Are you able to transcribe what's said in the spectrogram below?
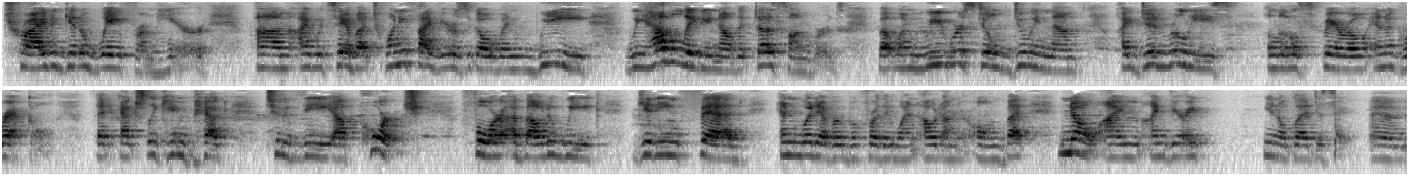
try to get away from here um, I would say about 25 years ago when we we have a lady now that does songbirds, but when we were still doing them, I did release a little sparrow and a grackle that actually came back to the uh, porch for about a week, getting fed and whatever before they went out on their own. But no, I'm I'm very, you know, glad to say. And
